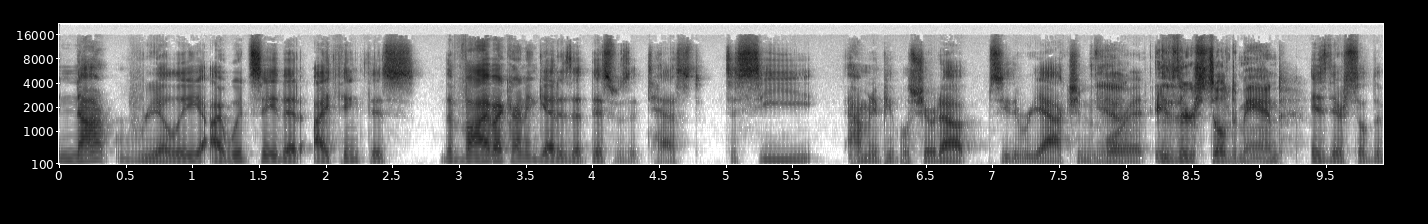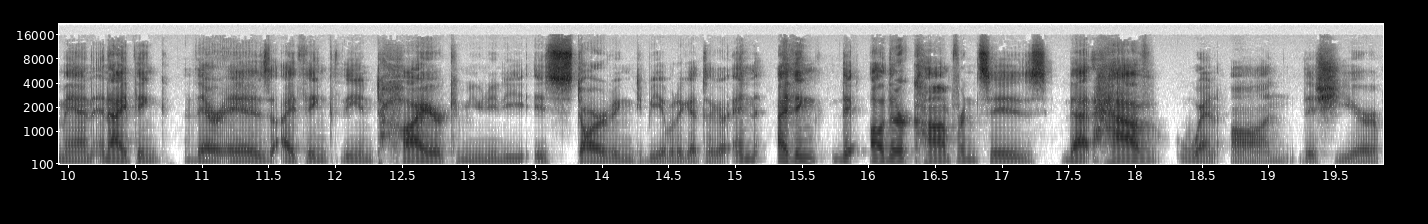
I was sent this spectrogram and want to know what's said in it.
Not really. I would say that I think this the vibe I kind of get is that this was a test to see how many people showed up, see the reaction for it. Is there still demand? Is there still demand? And I think there is. I think the entire community is starving to be able to get together. And I think the other conferences that have went on this year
